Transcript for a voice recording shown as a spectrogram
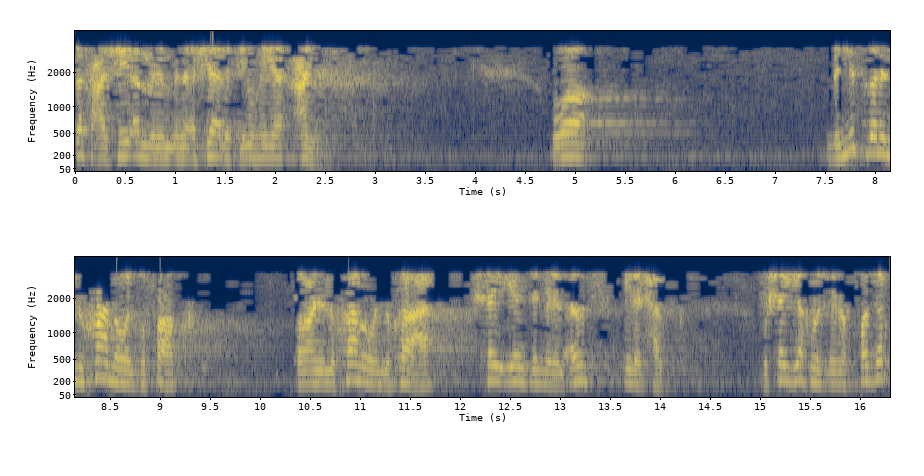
تفعل شيئا من الأشياء التي نهي عنها. و بالنسبة للنخامة والبساط طبعا النخامة والنخاعة شيء ينزل من الأنف إلى الحلق. وشيء يخرج من الصدر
